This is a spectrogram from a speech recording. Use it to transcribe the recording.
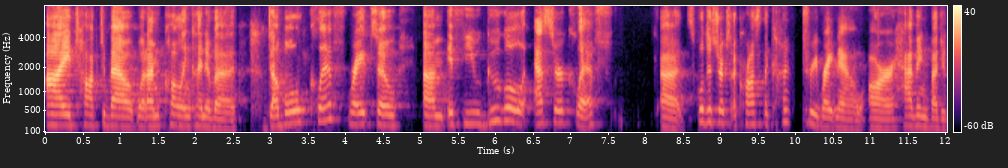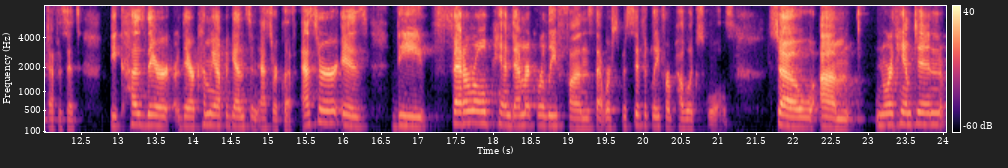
I talked about what I'm calling kind of a double cliff, right? So um, if you Google ESSER cliff, uh, school districts across the country right now are having budget deficits because they're they're coming up against an ESSER cliff. ESSER is the federal pandemic relief funds that were specifically for public schools. So um, Northampton,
